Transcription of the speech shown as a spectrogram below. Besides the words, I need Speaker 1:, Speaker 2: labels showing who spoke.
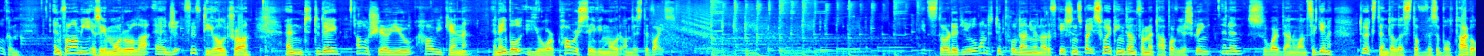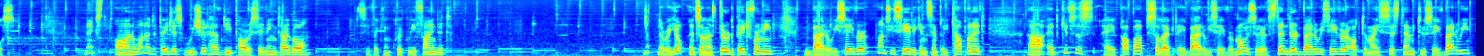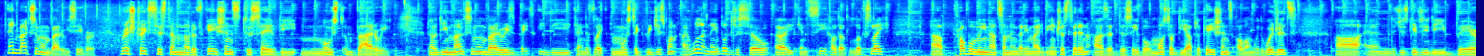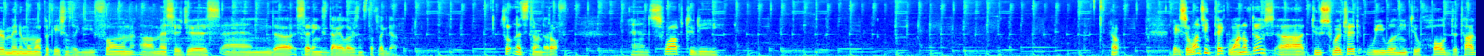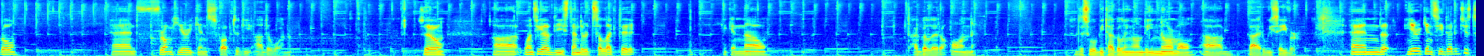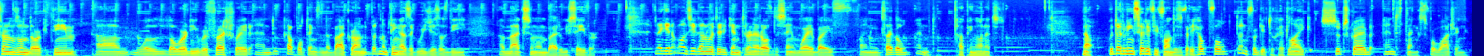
Speaker 1: Welcome. In front of me is a Motorola Edge 50 Ultra and today I will show you how you can enable your power saving mode on this device. To get started, you'll want to pull down your notifications by swiping down from the top of your screen and then swipe down once again to extend the list of visible toggles. Next, on one of the pages we should have the power saving toggle. Let's see if I can quickly find it. There we go, it's on the third page for me. Battery saver. Once you see it, you can simply tap on it. Uh, it gives us a pop-up, select a battery saver mode. So we have standard battery saver, optimize system to save battery, and maximum battery saver. Restrict system notifications to save the most battery. Now the maximum battery is basically the kind of like most egregious one. I will enable just so uh, you can see how that looks like. Uh, probably not something that you might be interested in as it disables most of the applications along with widgets uh, and it just gives you the bare minimum applications like the phone, uh, messages and uh, settings, dialers and stuff like that. So let's turn that off and swap to the Oh, okay, so once you pick one of those, uh, to switch it, we will need to hold the toggle and from here you can swap to the other one. So uh, once you have the standard selected, you can now toggle it on. This will be toggling on the normal uh, battery saver. And here you can see that it just turns on dark theme, um, will lower the refresh rate and do a couple things in the background, but nothing as egregious as the uh, maximum battery saver. And again, once you're done with it, you can turn it off the same way by finding the toggle and tapping on it. Now, with that being said, if you found this very helpful, don't forget to hit like, subscribe, and thanks for watching.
